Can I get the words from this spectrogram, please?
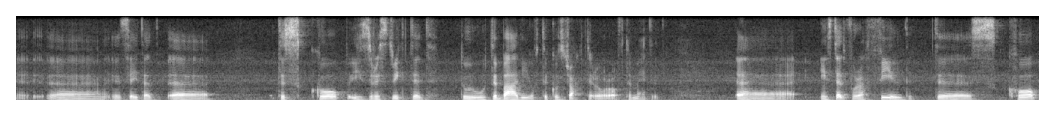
uh, it's said that uh, the scope is restricted to the body of the constructor or of the method. Uh, instead for a field the scope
